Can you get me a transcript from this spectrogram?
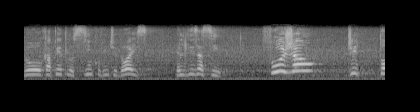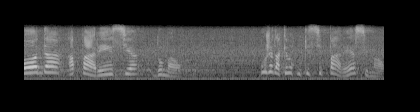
no capítulo 5, 22. Ele diz assim: Fujam de toda aparência do mal. Fuja daquilo com que se parece mal.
